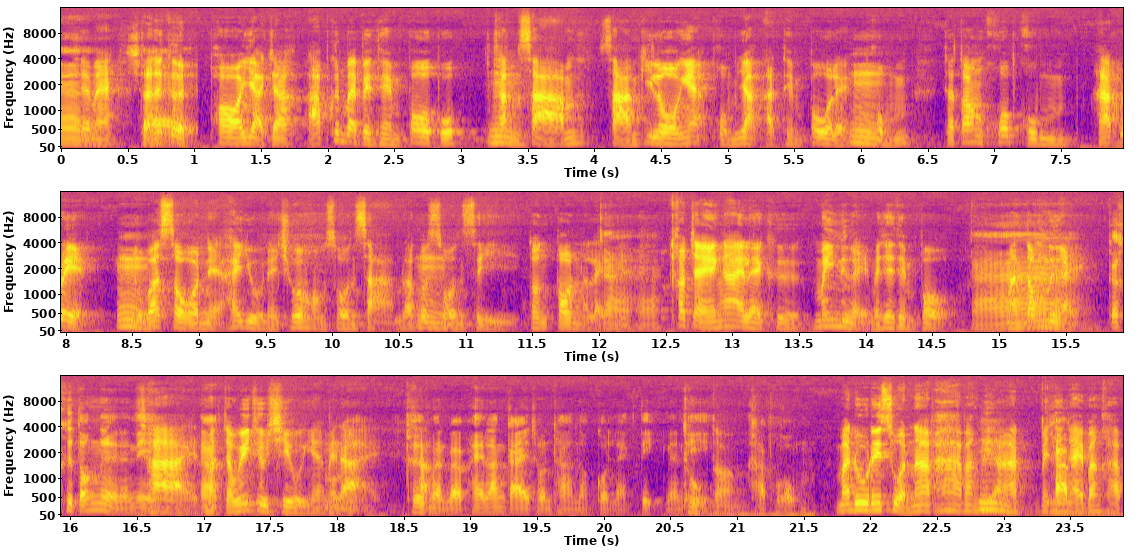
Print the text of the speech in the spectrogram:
อ่า2ใช่ไหมใช่แต่ถ้าเกิดพออยากจะอัพขึ้นไปเป็นเทมโปปุ๊บสักอืมสามสามกิโลเงี้ยผมอยากอัดเทมโปเลยอืมผมจะต้องควบคุมฮาร์ดเรทอืมหรือว่าโซนเนี่ยให้อยู่ในช่วงของโซน 3 แล้วก็อืมโซน 4 ต้น ๆ อะไรเงี้ยอ่าฮะเข้าใจง่ายๆเลยคือไม่เหนื่อยไม่ใช่เทมโปามันต้องเหนื่อยก็คือต้องเหนื่อยนั่นเองใช่อะมันจะวิ่งชิวๆอย่างเงี้ยไม่ได้คือรับเหมือนแบบให้ร่างกายทนทานต่อกรดแลคติกนั่นเองถูกต้องครับผมมาดูในส่วนหน้าผ้าบ้างพี่อืมอาร์ตเป็นครับยังไงบ้างครับ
